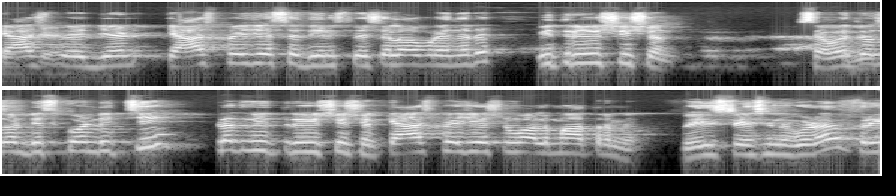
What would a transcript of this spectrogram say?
క్యాష్ పే చేయండి క్యాష్ పే చేస్తే దీని స్పెషల్ ఆఫర్ ఏంటంటే with registration seven thousand discount ఇచ్చి plus with registration cash pay చేసిన వాళ్ళు మాత్రమే. రిజిస్ట్రేషన్ కూడా ఫ్రీ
